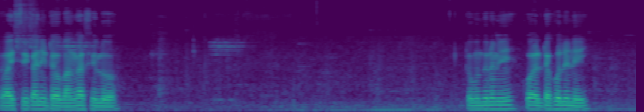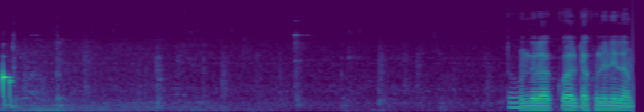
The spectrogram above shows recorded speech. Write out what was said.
তো আইসি কানিটাও ভাঙ্গা ছিল। তো বন্ধুরা, আমি কয়েলটা খুলে নেই। তো বন্ধুরা, কয়েলটা খুলে নিলাম।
